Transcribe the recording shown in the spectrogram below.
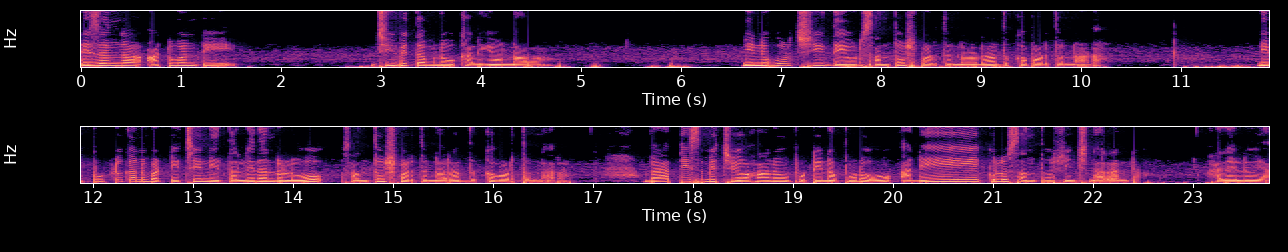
నిజంగా అటువంటి జీవితం నువ్వు కలిగి ఉన్నావా? నిన్ను గూర్చి దేవుడు సంతోషపడుతున్నాడా దుఃఖపడుతున్నాడా? నీ పుట్టుకను బట్టించి నీ తల్లిదండ్రులు సంతోషపడుతున్నారా దుఃఖపడుతున్నారా? బ్యాప్తిసమిచ్చి యోహాను పుట్టినప్పుడు అనేకులు సంతోషించినారంట. హలెలుయ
